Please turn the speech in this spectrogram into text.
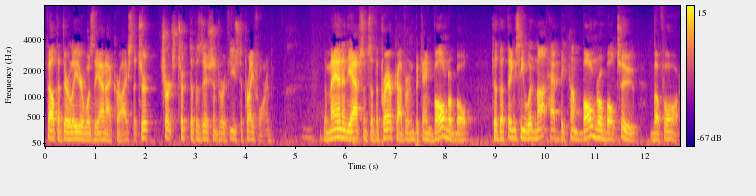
felt that their leader was the Antichrist. The church, church took the position to refuse to pray for him. The man, in the absence of the prayer covering, became vulnerable to the things he would not have become vulnerable to before.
